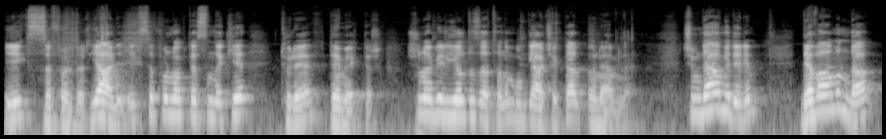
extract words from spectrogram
x0'dır. Yani x0 noktasındaki türev demektir. Şuna bir yıldız atalım. Bu gerçekten önemli. Şimdi devam edelim. Devamında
